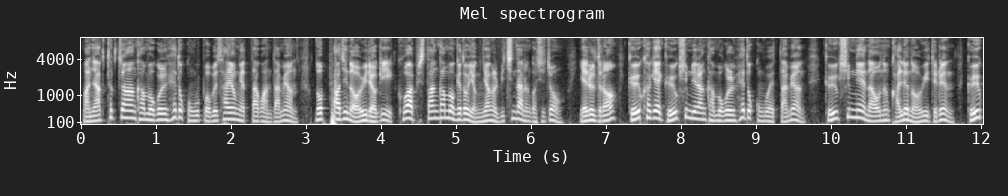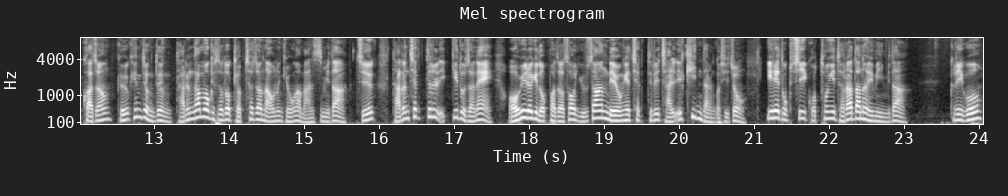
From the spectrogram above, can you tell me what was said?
만약 특정한 과목을 해독 공부법을 사용했다고 한다면 높아진 어휘력이 그와 비슷한 과목에도 영향을 미친다는 것이죠. 예를 들어 교육학의 교육심리란 과목을 해독 공부했다면 교육심리에 나오는 관련 어휘들은 교육과정, 교육행정 등 다른 과목에서도 겹쳐져 나오는 경우가 많습니다. 즉 다른 책들을 읽기도 전에 어휘력이 높아져서 유사한 내용의 책들을 잘 읽힌다는 것이죠. 이래 독시 고통이 덜하다는 의미입니다. 그리고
